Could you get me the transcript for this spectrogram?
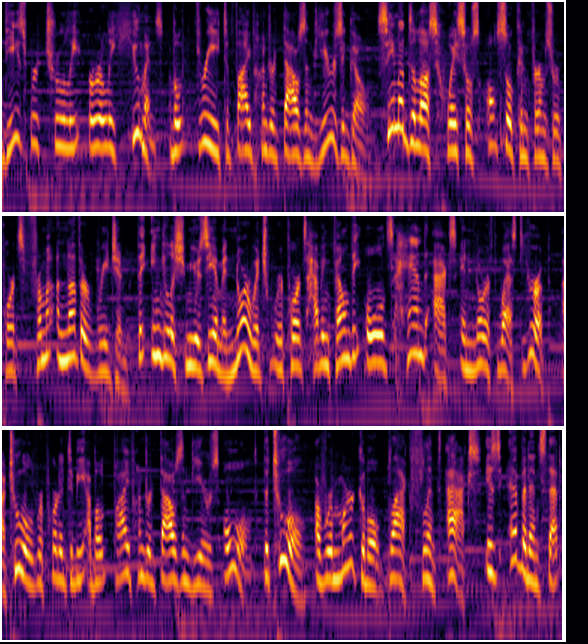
these were truly early humans, about 3 to 500,000 years ago. Sima de los Huesos also confirms reports from another region. The English Museum in Norwich reports having found the Olds hand axe in northwest Europe, a tool reported to be about 500,000 years old. The tool, a remarkable black flint axe, is evidence that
